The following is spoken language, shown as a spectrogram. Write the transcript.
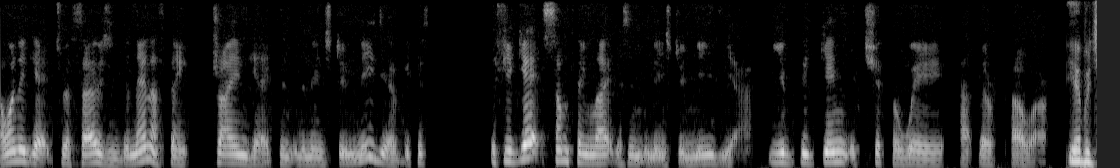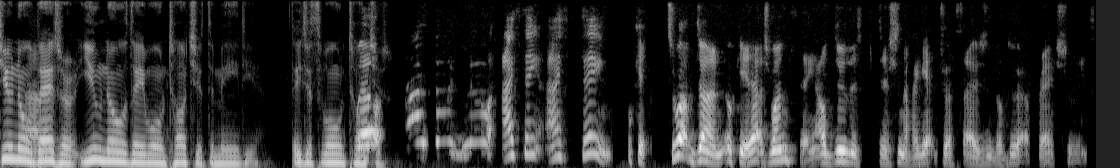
I want to get to a thousand, and then I think try and get it into the mainstream media because if you get something like this into the mainstream media, you begin to chip away at their power. Yeah, but you know Um, better. You know they won't touch it. The media, they just won't touch well, it. I don't know. I think I think okay. So what I've done, okay, that's one thing. I'll do this petition. If I get to a thousand, I'll do it a press release.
